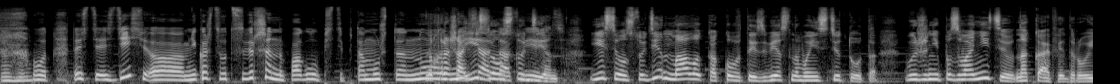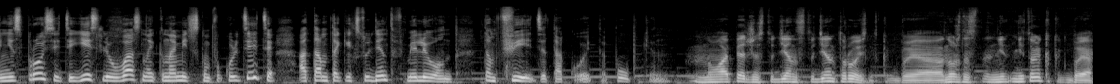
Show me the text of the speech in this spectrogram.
Мгм. Вот. То есть э, здесь, э, мне кажется, вот совершенно по глупости, потому что, ну, Ну, хорошо, а если он студент? верить. Если он студент мало какого-то известного института, вы же не позвоните на кафедру и не спросите, есть ли у вас на экономическом факультете, а там таких студентов миллион, там Федя такой-то, Пупкин. Ну, опять же, студент студенту рознь. Как бы, э, нужно не, не только как бы,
